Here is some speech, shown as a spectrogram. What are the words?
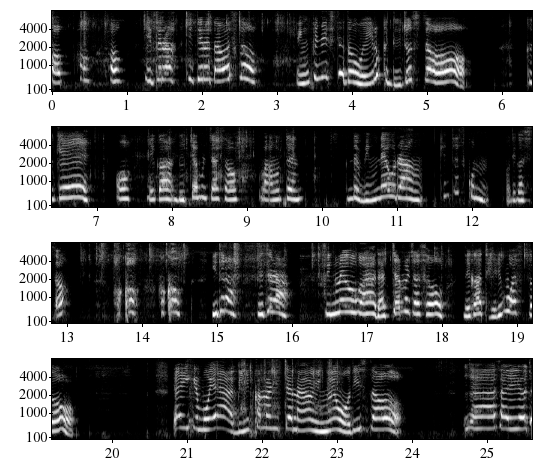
헉, 헉, 헉, 얘들아, 얘들아 나왔어. 윙피닉스 너 왜 이렇게 늦었어? 그게 어 내가 늦잠을 자서 뭐 아무튼 근데 윙레오랑 켄타스콘 어디 갔어? 헉헉 헉헉 얘들아 얘들아 윙레오가 낮잠을 자서 내가 데리고 왔어. 야 이게 뭐야? 미니카만 있잖아. 윙레오 어디 있어 야 살려줘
